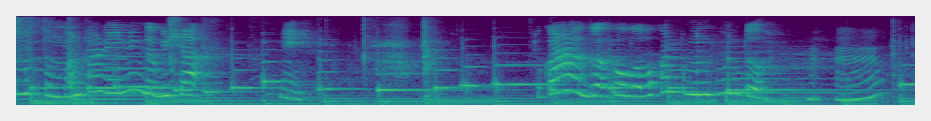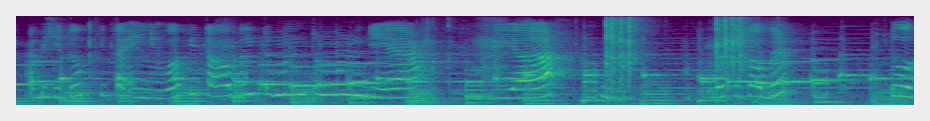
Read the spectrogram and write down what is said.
teman-teman kan ini nggak bisa nih. Tuh kan agak ke bawah kan teman-teman tuh. Mm-mm. Habis itu kita ini wah kita obeng teman-teman dia. Dia nih. Udah kita obeng. Tuh,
